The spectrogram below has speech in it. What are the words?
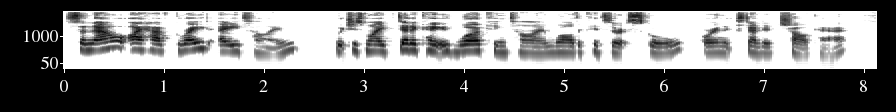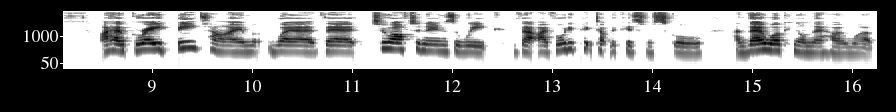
So now I have grade A time, which is my dedicated working time while the kids are at school or in extended childcare. I have grade B time where they're two afternoons a week that I've already picked up the kids from school and they're working on their homework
